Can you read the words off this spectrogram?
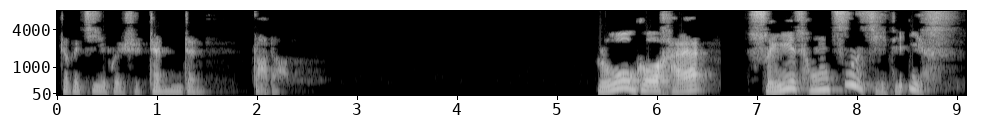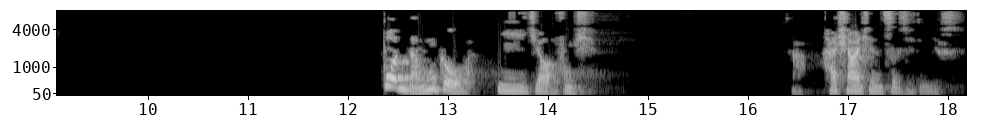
这个机会是真正抓到了。如果还随从自己的意思，不能够依教奉行，啊，还相信自己的意思，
